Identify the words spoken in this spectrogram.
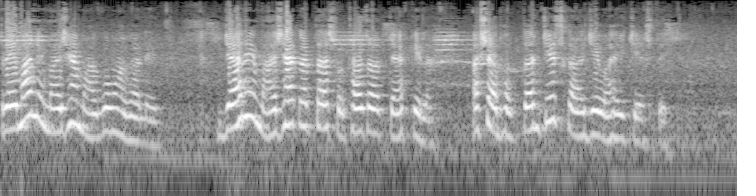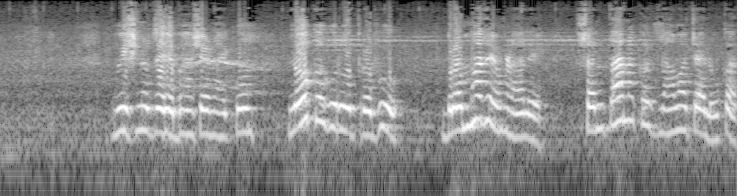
प्रेमाने माझ्या मागोमाग आले ज्याने माझ्याकरता स्वतःचा त्याग केला अशा भक्तांचीच काळजी व्हायची असते. विष्णूचे हे भाषण ऐकून लोकगुरु प्रभू ब्रह्मदेव म्हणाले संतानक नावाच्या लोकात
